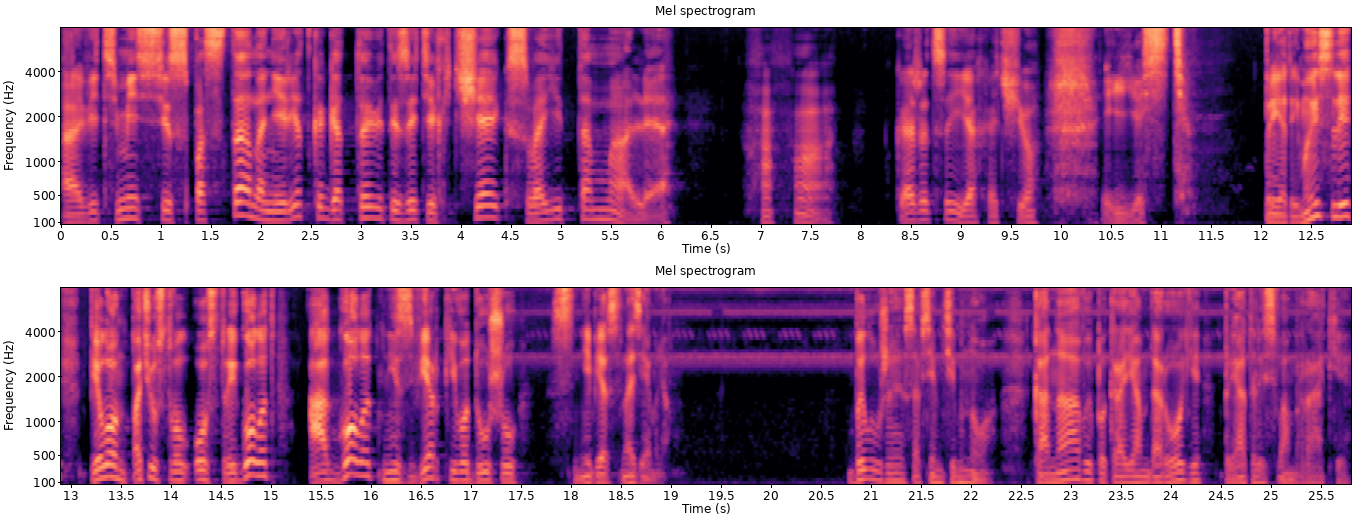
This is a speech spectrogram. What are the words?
А ведь миссис Пастана нередко готовит из этих чаек свои тамали. Ха-ха. Кажется, я хочу есть. При этой мысли Пилон почувствовал острый голод, а голод не зверг его душу с небес на землю. Было уже совсем темно. Канавы по краям дороги прятались во мраке.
